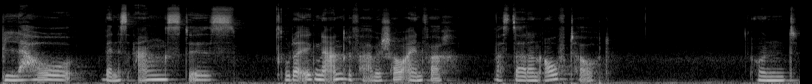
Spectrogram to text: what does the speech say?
blau, wenn es Angst ist oder irgendeine andere Farbe. Schau einfach, was da dann auftaucht. Und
